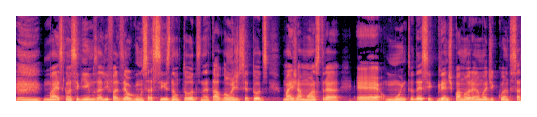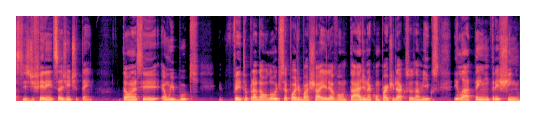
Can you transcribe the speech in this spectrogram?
mas conseguimos ali fazer alguns sacis, não todos, né? Tá longe de ser todos, mas já mostra é, muito desse grande panorama de quantos sacis diferentes a gente tem. Então, esse é um e-book feito para download, você pode baixar ele à vontade, né, compartilhar com seus amigos, e lá tem um trechinho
